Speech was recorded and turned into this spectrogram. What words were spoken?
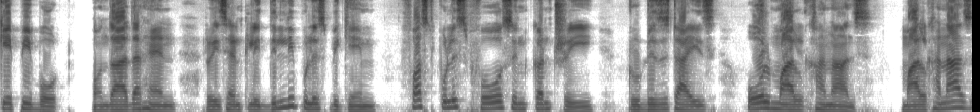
KP Bot. On the other hand, recently Delhi Police became first police force in country to digitize all malkhanas. Malkhanas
